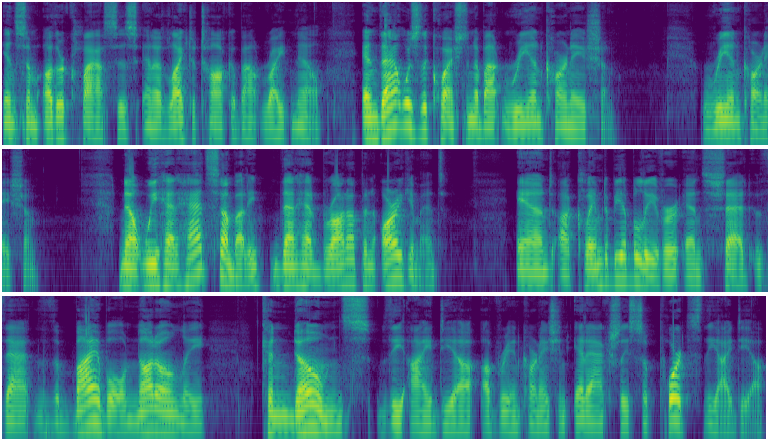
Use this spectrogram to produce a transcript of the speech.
in some other classes and I'd like to talk about right now. And that was the question about reincarnation. Reincarnation. Now, we had had somebody that had brought up an argument and uh, claimed to be a believer and said that the Bible not only condones the idea of reincarnation, it actually supports the idea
